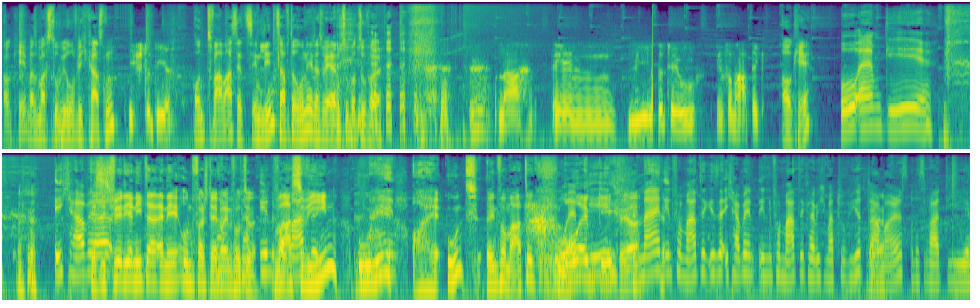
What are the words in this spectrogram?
Okay, was machst du beruflich, Carsten? Ich studiere. Und zwar was jetzt in Linz auf der Uni? Das wäre ein super Zufall. Na, in Wien der TU Informatik. Okay. OMG. Ich habe Das ist für die Anita eine unvorstellbare Na, Funktion. na, Was, Wien? Uni? Nein. Oh, und Informatik? OMG. Ja. Nein, Informatik ist ja, ich habe in, in Informatik habe ich maturiert Ja. damals und es war die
